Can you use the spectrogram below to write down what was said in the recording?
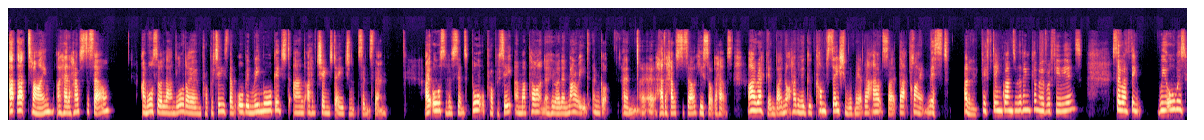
At that time, I had a house to sell. I'm also a landlord. I own properties. They've all been remortgaged, and I have changed agent since then. I also have since bought a property, and my partner, who I then married and got um, uh, had a house to sell, he sold a house. I reckon by not having a good conversation with me at that outset, that client missed I don't know 15 grand's worth of income over a few years. So I think we always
